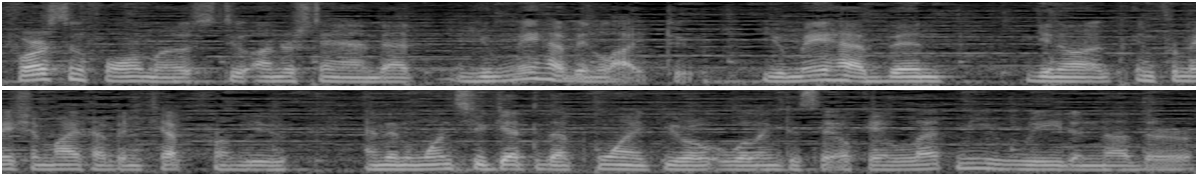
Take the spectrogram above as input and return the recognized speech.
first and foremost to understand that you may have been lied to. You may have been, you know, information might have been kept from you. And then once you get to that point, you're willing to say, okay, let me read another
